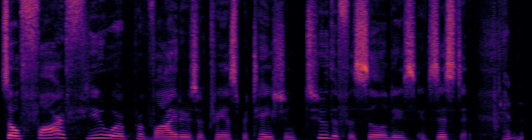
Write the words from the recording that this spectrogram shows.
So far fewer providers of transportation to the facilities existed. And,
